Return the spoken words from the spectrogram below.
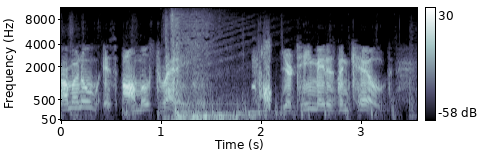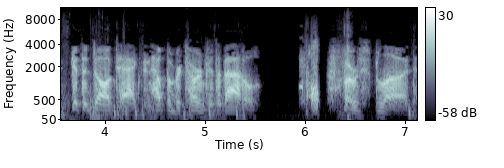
Terminal is almost ready. Your teammate has been killed. Get the dog tags and help them return to the battle. First blood.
